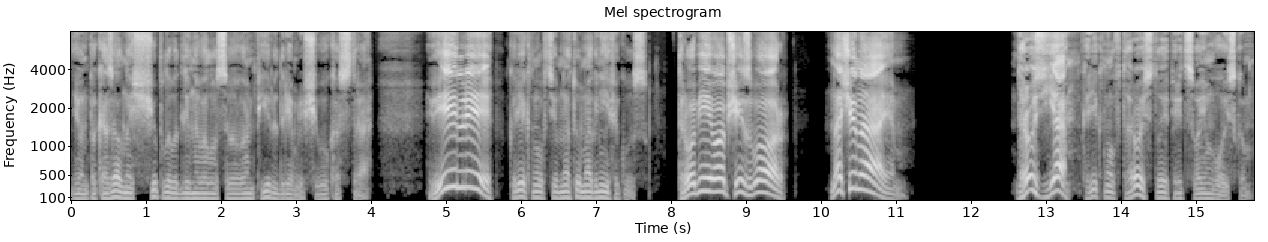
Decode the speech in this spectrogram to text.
И он показал на щуплого длинноволосого вампира, дремлющего у костра. «Вилли!» — крикнул в темноту Магнификус. «Труби общий сбор! Начинаем!» «Друзья!» — крикнул второй, стоя перед своим войском.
